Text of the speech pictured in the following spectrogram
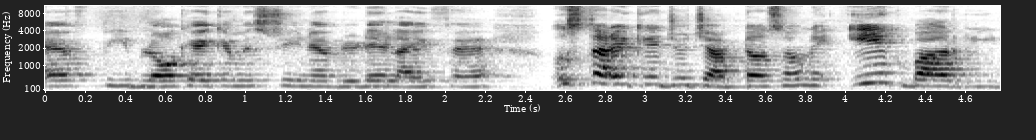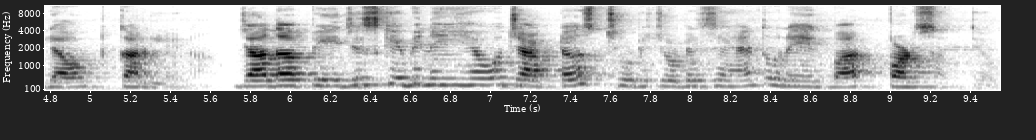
एफ़ पी ब्लॉक है केमिस्ट्री इन एवरीडे लाइफ है, उस तरह के जो चैप्टर्स हैं, उन्हें एक बार रीड आउट कर लेना। ज़्यादा पेजेस के भी नहीं है, वो चैप्टर्स छोटे छोटे से हैं तो उन्हें एक बार पढ़ सकते हो।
